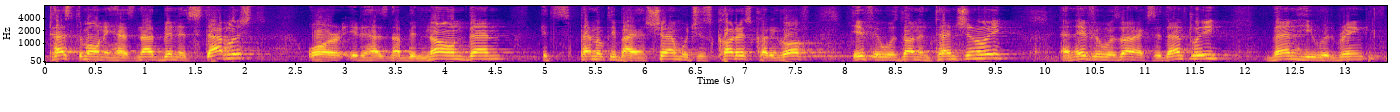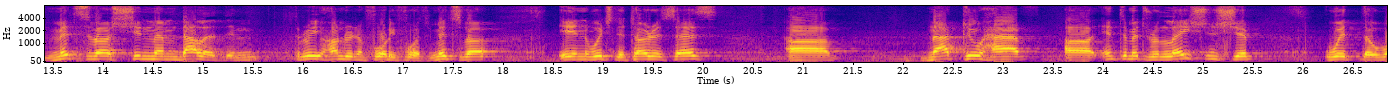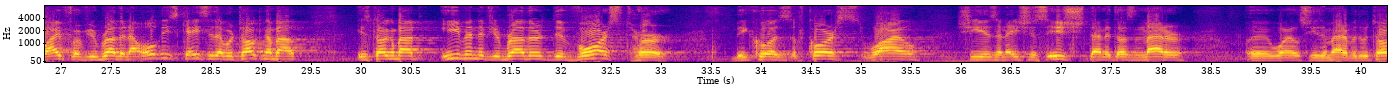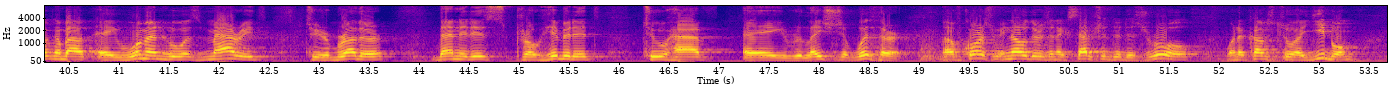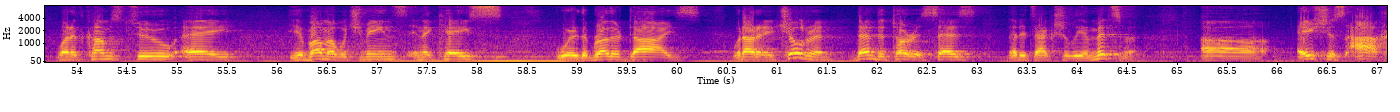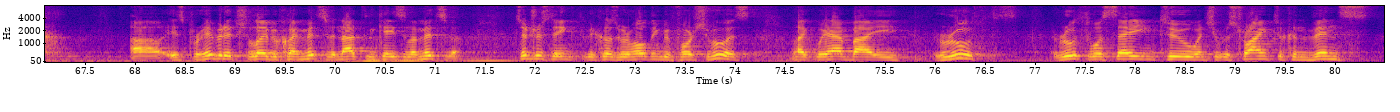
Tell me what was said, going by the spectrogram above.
testimony has not been established or it has not been known, then it's penalty by Hashem, which is kores, cutting off. If it was done intentionally, and if it was done accidentally, then he would bring mitzvah shin mem daled, 344th mitzvah, in which the Torah says uh, not to have uh, intimate relationship with the wife of your brother. Now, all these cases that we're talking about is talking about even if your brother divorced her, because of course, while she is an Ashes Ish, then it doesn't matter uh, while she's a matter. But we're talking about a woman who was married to your brother then it is prohibited to have a relationship with her. Now, of course, we know there's an exception to this rule when it comes to a yibum, when it comes to a yibama, which means in a case where the brother dies without any children, then the Torah says that it's actually a mitzvah. Uh, ach uh, is prohibited shaloi mitzvah, not in case of a mitzvah. It's interesting because we're holding before Shavuos, like we have by Ruth. Ruth was saying to, when she was trying to convince,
